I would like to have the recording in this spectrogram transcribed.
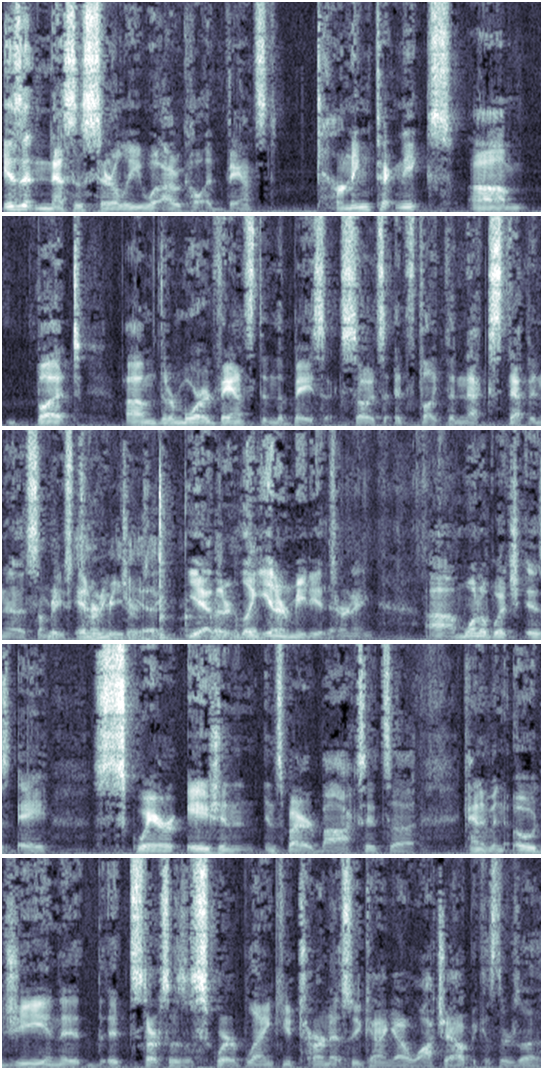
isn't necessarily what I would call advanced turning techniques, um, but um, they're more advanced than the basics. So it's it's like the next step in uh, somebody's Like turning intermediate. journey. Yeah, they're like intermediate turning. Um, one of which is a square Asian inspired box. It's a kind of an ogee, and it it starts as a square blank. You turn it, so you kind of got to watch out because there's a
